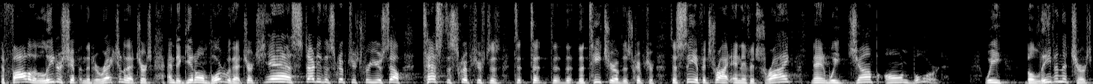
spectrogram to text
To follow the leadership and the direction of that church and to get on board with that church. Yes, study the scriptures for yourself. Test the scriptures to, to, to, to the, the teacher of the scripture to see if it's right. And if it's right, man, we jump on board. We believe in the church,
